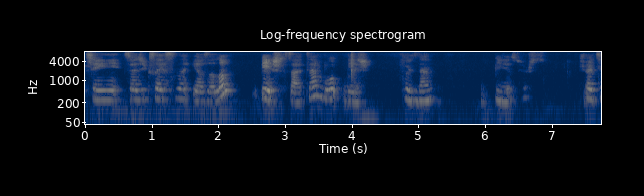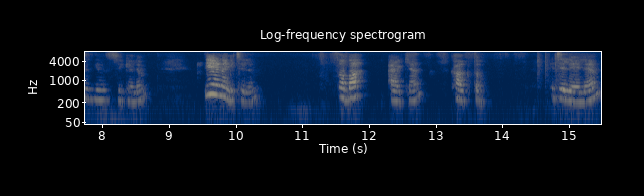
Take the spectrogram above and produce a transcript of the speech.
şeyini sözcük sayısını yazalım. Bir zaten bu bir. O yüzden bir yazıyoruz. Şöyle çizgimizi çekelim. Diğerine geçelim. Sabah erken kalktım. Heceleyelim.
